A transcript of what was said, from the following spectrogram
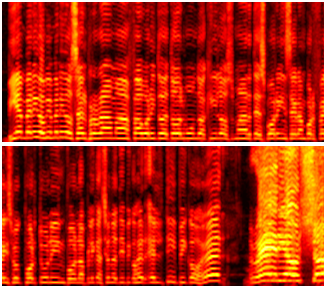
Bienvenidos, bienvenidos al programa favorito de todo el mundo aquí los martes por Instagram, por Facebook, por Tuning, por la aplicación de Típico Head, el Típico Head Radio Show.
